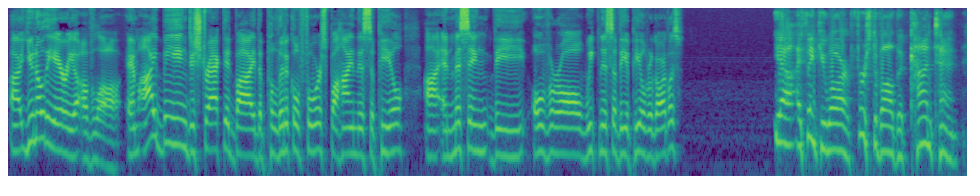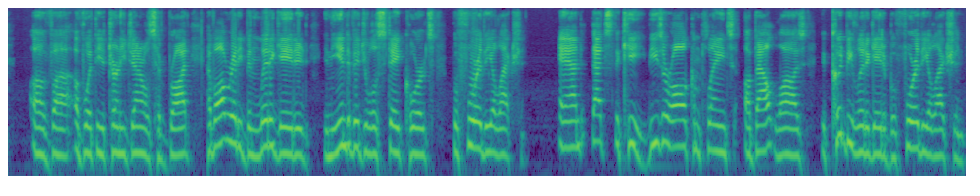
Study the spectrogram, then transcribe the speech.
uh, you know the area of law. Am I being distracted by the political force behind this appeal uh, and missing the overall weakness of the appeal regardless? Yeah, I think you are. First of all, the content of uh, of what the attorney generals have brought have already been litigated in the individual state courts before the election. And that's the key. These are all complaints about laws that could be litigated before the election.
